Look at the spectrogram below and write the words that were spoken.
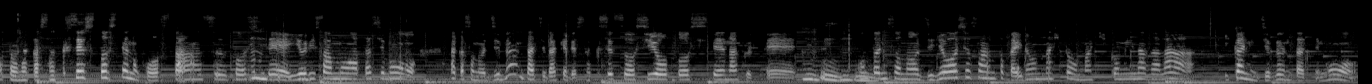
あとなんかサクセスとしてのこうスタンスとして、うん、いおりさんも私もなんかその自分たちだけでサクセスをしようとしてなくて、本当にその事業者さんとかいろんな人を巻き込みながらいかに自分たちも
